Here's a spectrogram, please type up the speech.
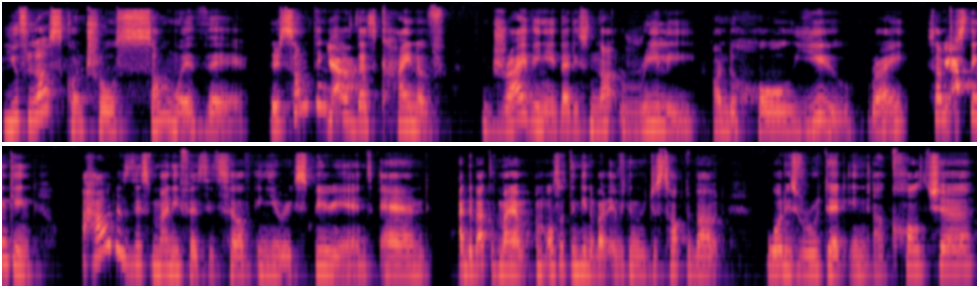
you've lost control somewhere there. There's something yeah. else that's kind of driving it that is not really on the whole you, right? So, I'm yeah. just thinking, how does this manifest itself in your experience? And at the back of my mind, I'm, I'm also thinking about everything we've just talked about what is rooted in our culture,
